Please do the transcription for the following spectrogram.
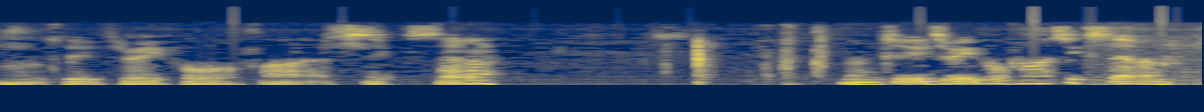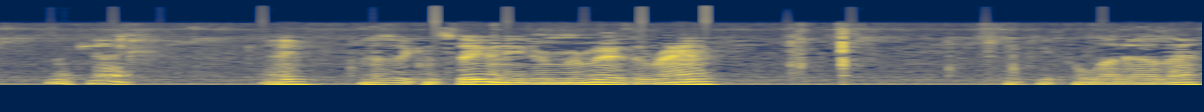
One, two, three, four, five, six, seven. One, two, three, four, five, six, seven. Okay. Okay, as we can see we need to remove the RAM. Simply pull that out of there.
